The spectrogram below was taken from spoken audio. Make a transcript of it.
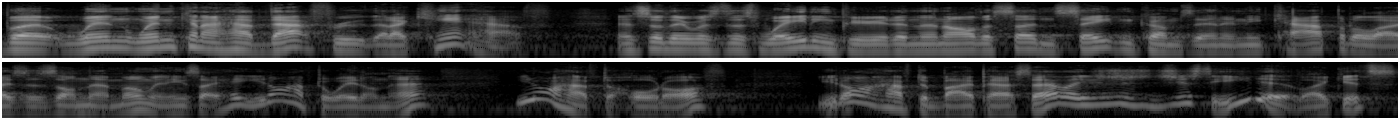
but when when can I have that fruit that I can't have? And so there was this waiting period, and then all of a sudden Satan comes in and he capitalizes on that moment. He's like, "Hey, you don't have to wait on that." You don't have to hold off. You don't have to bypass that. Like just, just eat it. Like it's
